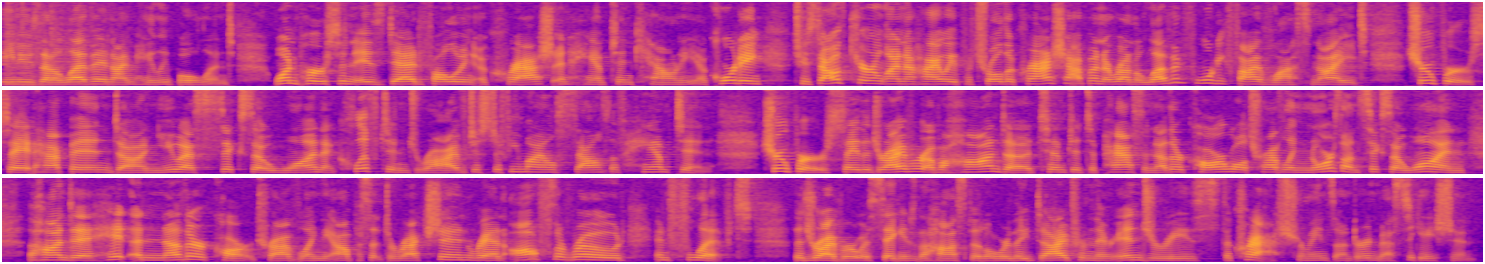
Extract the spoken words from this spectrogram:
News at 11, I'm Haley Boland. One person is dead following a crash in Hampton County. According to South Carolina Highway Patrol, the crash happened around 1145 last night. Troopers say it happened on US 601 at Clifton Drive, just a few miles south of Hampton. Troopers say the driver of a Honda attempted to pass another car while traveling north on 601. The Honda hit another car traveling the opposite direction, ran off the road and flipped. The driver was taken to the hospital where they died from their injuries. The crash remains under investigation.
